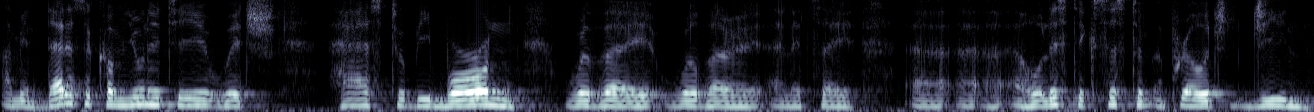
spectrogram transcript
I mean, that is a community which has to be born with a with a, let's say uh, a, a, holistic system approach gene.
